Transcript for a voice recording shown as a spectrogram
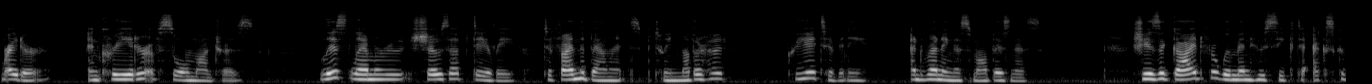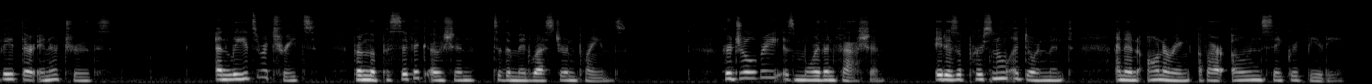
writer, and creator of soul mantras, Liz Lamoreux shows up daily to find the balance between motherhood, creativity, and running a small business. She is a guide for women who seek to excavate their inner truths and leads retreats from the Pacific Ocean to the Midwestern plains. Her jewelry is more than fashion, it is a personal adornment and an honoring of our own sacred beauty.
